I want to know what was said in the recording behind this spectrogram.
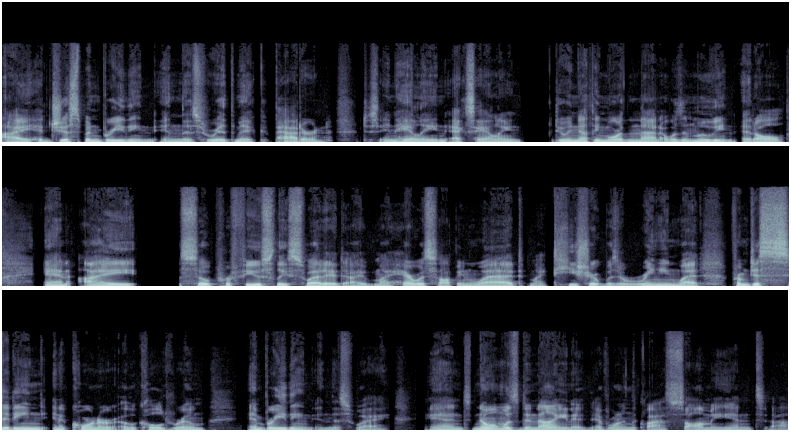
I had just been breathing in this rhythmic pattern, just inhaling, exhaling, doing nothing more than that. I wasn't moving at all. And I so profusely sweated. I, my hair was sopping wet. My t shirt was wringing wet from just sitting in a corner of a cold room and breathing in this way. And no one was denying it. Everyone in the class saw me, and uh,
